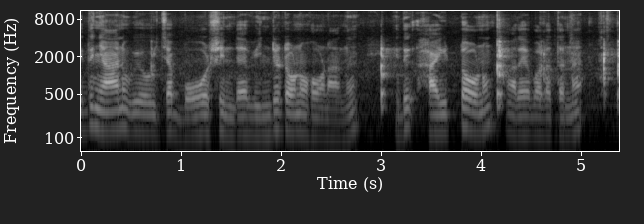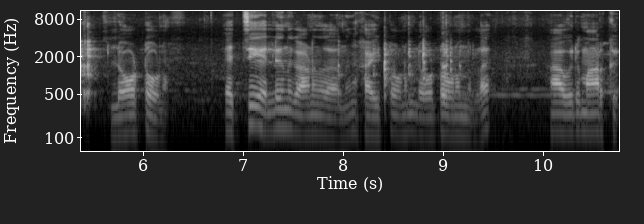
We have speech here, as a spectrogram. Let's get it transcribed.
ഇത് ഞാൻ ഉപയോഗിച്ച ബോഷിന്റെ വിൻഡ് ടോൺ ഹോണാണ് ഇത് ഹൈ ടോണും അതേപോലെ തന്നെ ലോ ടോണും എച്ച് എൽ എന്ന് കാണുന്നതാണ് ഹൈ ടോണും ലോ ടോണും എന്നുള്ള ആ ഒരു മാർക്ക്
